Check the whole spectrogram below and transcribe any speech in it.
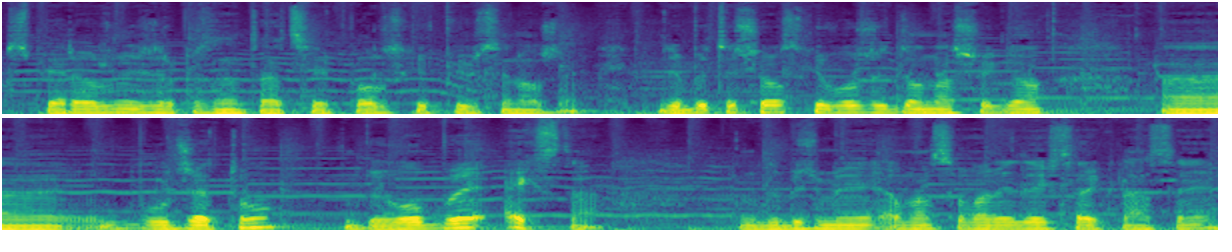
Wspiera również reprezentację Polski w piłce nożnej. Gdyby te środki włożyć do naszego budżetu, byłoby ekstra. Gdybyśmy awansowali do ekstraklasy,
